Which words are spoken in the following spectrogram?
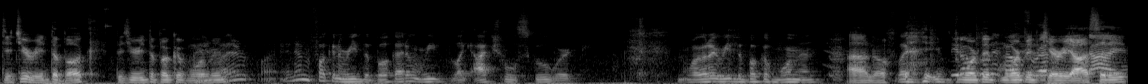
Did you read the book? Did you read the Book of Mormon? I don't I didn't fucking read the book. I don't read like actual schoolwork. Why would I read the Book of Mormon? I don't know. If, Like- So you don't morbid, morbid curiosity.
